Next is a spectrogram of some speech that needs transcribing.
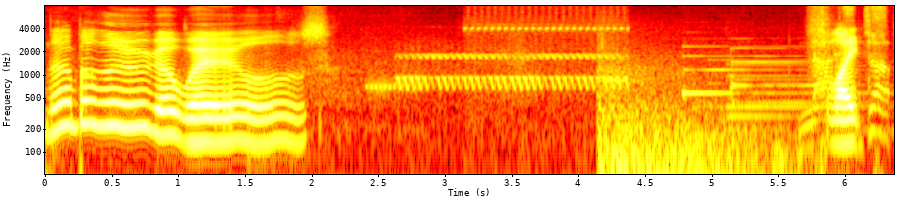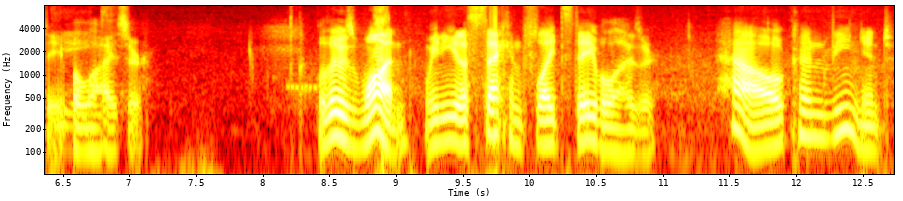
The beluga whales. Flight stabilizer. Well, there's one. We need a second flight stabilizer. How convenient.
